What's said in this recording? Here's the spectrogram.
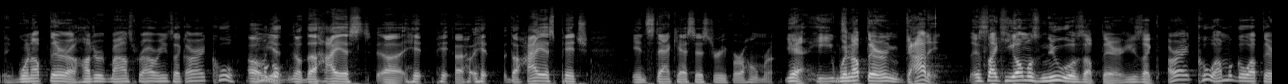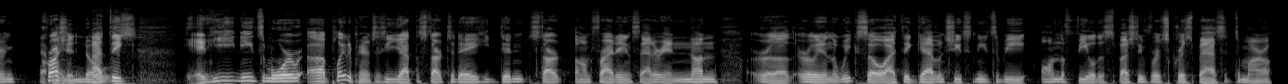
They went up there 100 miles per hour. He's like, all right, cool. Oh yeah, go- no, the highest uh, hit, uh, hit, the highest pitch in Statcast history for a home run. Yeah, he went up there and got it. It's like he almost knew it was up there. He's like, all right, cool. I'm gonna go up there and crush it. I think, nose. And he needs more uh, plate appearances. He got the start today. He didn't start on Friday and Saturday, and none uh, early in the week. So I think Gavin Sheets needs to be on the field, especially versus Chris Bassitt tomorrow.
